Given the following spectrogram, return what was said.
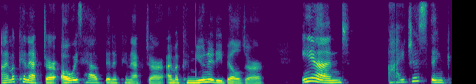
I'm a connector, always have been a connector. I'm a community builder. And I just think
